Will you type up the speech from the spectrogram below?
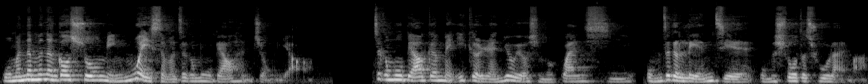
我们能不能够说明为什么这个目标很重要？这个目标跟每一个人又有什么关系？我们这个连接，我们说得出来吗？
